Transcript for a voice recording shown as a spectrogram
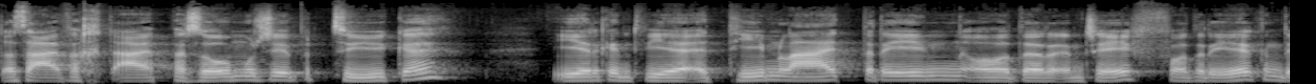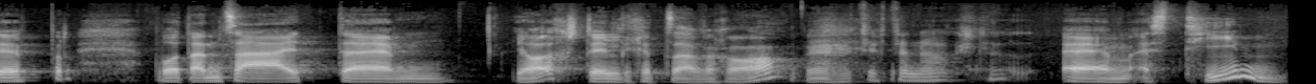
dass einfach eine Person muss überzeugen irgendwie eine Teamleiterin oder ein Chef oder irgendjemand, der dann sagt, ähm, ja, ich stelle dich jetzt einfach an. Wer hat sich denn angestellt? Ähm, ein Team.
